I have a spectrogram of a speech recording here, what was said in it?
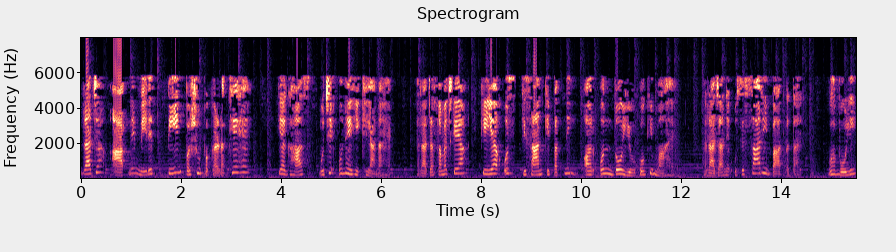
राजा, आपने मेरे तीन पशु पकड़ रखे हैं। यह घास मुझे उन्हें ही खिलाना है। राजा समझ गया कि यह उस किसान की पत्नी और उन दो युवकों की माँ है। राजा ने उसे सारी बात बताई। वह बोली,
